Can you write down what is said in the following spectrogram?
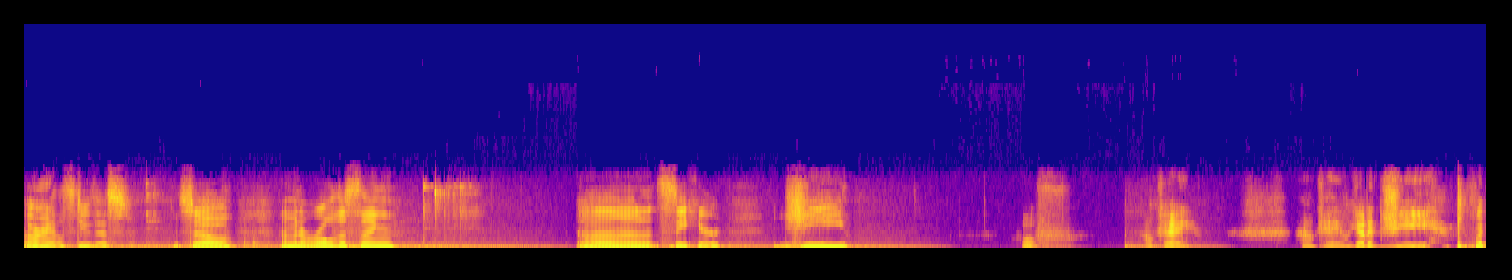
All right, let's do this. So, I'm gonna roll this thing. Uh, let's see here. G. Oof. Okay. Okay, we got a G.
